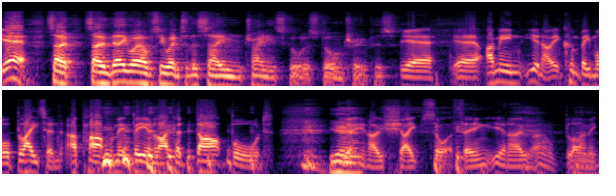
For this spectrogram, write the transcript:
Yeah. So, so they obviously went to the same training school as stormtroopers. Yeah, yeah. I mean, you know, it couldn't be more blatant, apart from it being like a dartboard, Yeah. you know, shape sort of thing. You know, oh blimey,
